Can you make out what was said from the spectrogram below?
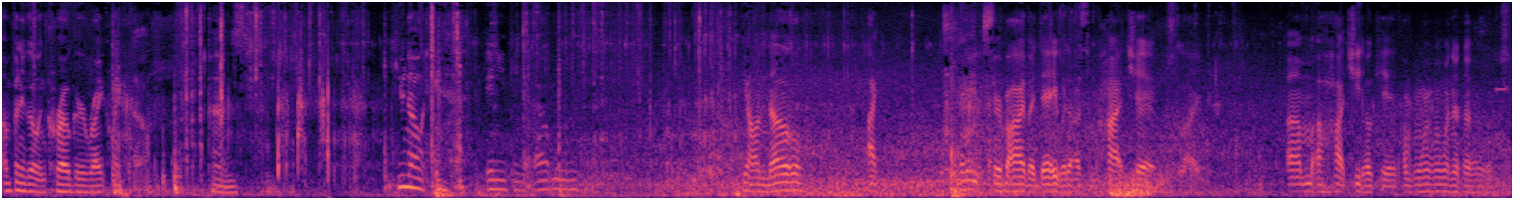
I'm gonna go in Kroger right quick though. Cause you know anything about me, y'all know I can't survive a day without some hot chips. Like, I'm a hot Cheeto kid. I'm one of those.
